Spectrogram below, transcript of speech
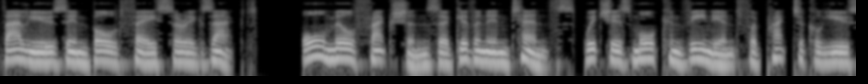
Values in boldface are exact. All mil fractions are given in tenths, which is more convenient for practical use.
